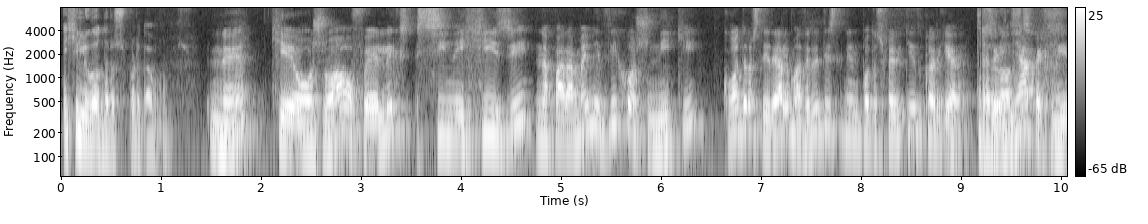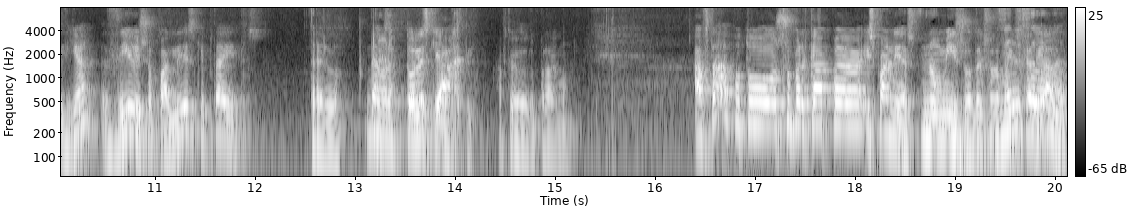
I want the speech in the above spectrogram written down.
Έχει λιγότερο Super Cup όμως. Ναι, και ο Ζωάο Φέληξ συνεχίζει να παραμένει δίχως νίκη κόντρα στη Real Madrid στην ποδοσφαιρική του καριέρα. Τρελό Σε 9 αυτό. παιχνίδια, 2 ισοπαλίες και 7 ήττες. Τρελό. Εντάξει, το λες και άχτη αυτό εδώ το πράγμα. Αυτά από το Super Cup ε, Ισπανίας. Νομίζω, δεν ξέρω αν Δεν έχεις κάτι θέλω, να, άλλο.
